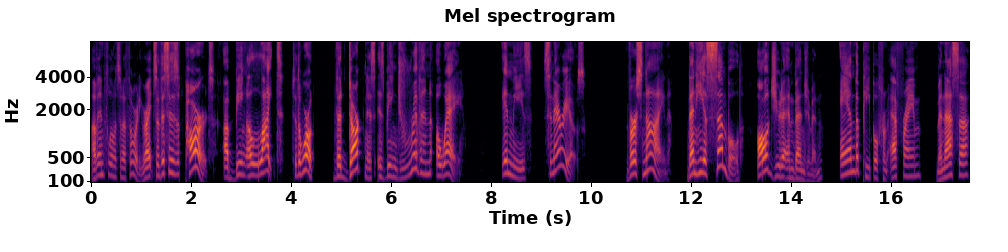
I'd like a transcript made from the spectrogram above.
of influence and authority, right? So this is part of being a light to the world the darkness is being driven away in these scenarios. Verse 9 Then he assembled all Judah and Benjamin, and the people from Ephraim, Manasseh,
